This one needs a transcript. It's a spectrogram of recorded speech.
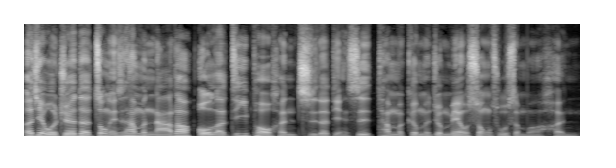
而且我觉得重点是他们拿到 Oladipo 很值的点是，他们根本就没有送出什么很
